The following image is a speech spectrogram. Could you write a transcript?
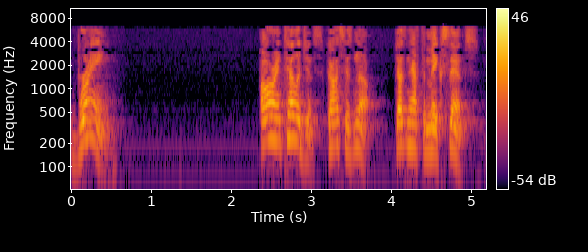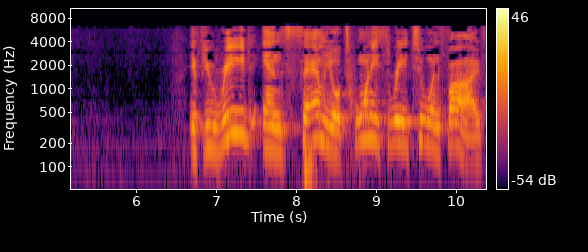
brain, our intelligence. God says, no, it doesn't have to make sense. If you read in Samuel 23, 2 and 5,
